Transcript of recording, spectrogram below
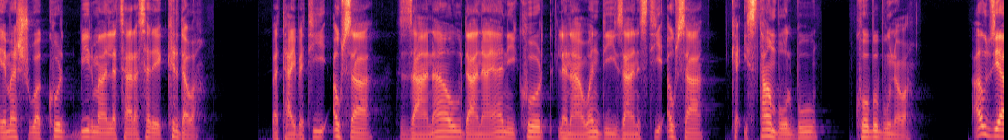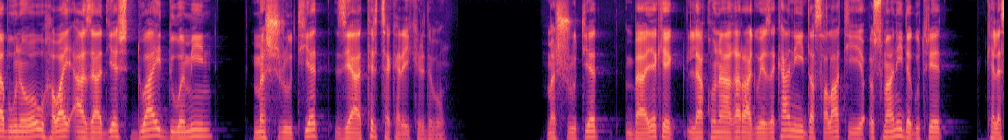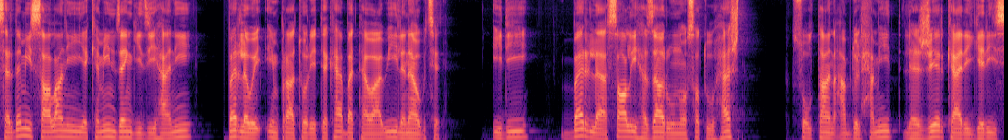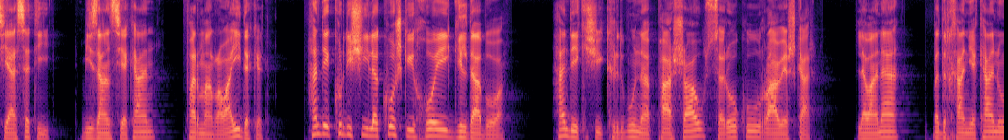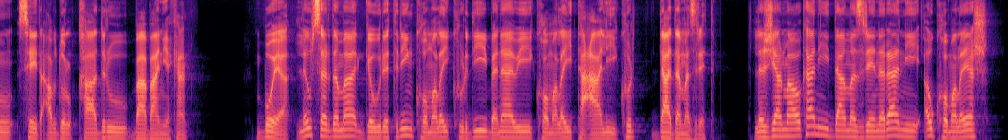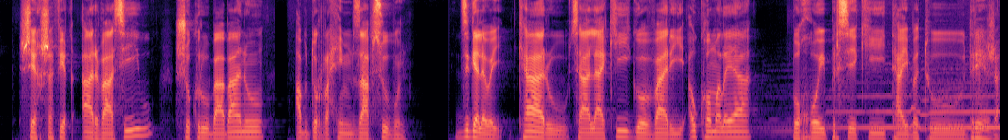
ئێمەش وەک کورد بیرمان لە چارەسەرێک کردەوە. بە تایبەتی ئەوسا زانا و دانایانی کورد لە ناوەندی زانستی ئەوسا کە ئیستانبووڵ بوو کۆ ببوونەوە. ئەو جیابوونەوە و هەوای ئازادییەش دوای دووەمین مەشرووتیەت زیاتر چەکەرەی کردبوو. مەشرووتیەت بە یەکێک لە قۆناغە ڕاگوێزەکانی دەسەڵاتی عوسمانی دەگوترێت کە لە سەردەمی ساڵانی یەکەمین جەنگی جیهانی بەر لەوەی ئیمپراتۆریەتەکە بە تەواوی لە ناو بچێت ئیدی بەر لە ساڵی هەزار و نۆ سەد و هەشت سوڵتان عەبدولحەمید لە ژێر کاریگەری سیاسەتی بیزانسییەکان فەرمانڕەوایی دەکرد. هەندێک کوردیشی لە کۆشکی خۆی گل دابۆوە، هەندێکیشی کردبوونە پاشا و سەرۆک و ڕاوێژکار، لەوانە بەدرخانییەکان و سەید عەبدولقادر و بابانییەکان. بۆیە لەو سەردەمە گەورەترین کۆمەڵەی کوردی بە ناوی کۆمەڵەی تەعالی کورد دادەمەزرێت. لە ژیانماوەکانی دامەزرێنەرانی ئەو کۆمەڵەیەش شێخ شەفیق ئارڤاسی و شوکرو بابان و عەبدولڕەحیم زاپسو بوون. جگە لەوەی کار و چالاکی گۆڤاری ئەو کۆمەڵەیە بۆ خۆی پرسێکی تایبەت و درێژە.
